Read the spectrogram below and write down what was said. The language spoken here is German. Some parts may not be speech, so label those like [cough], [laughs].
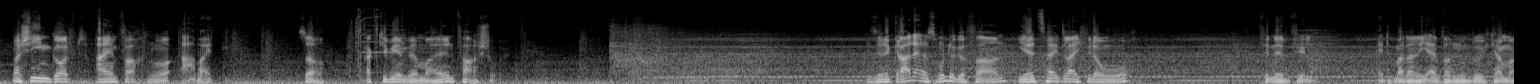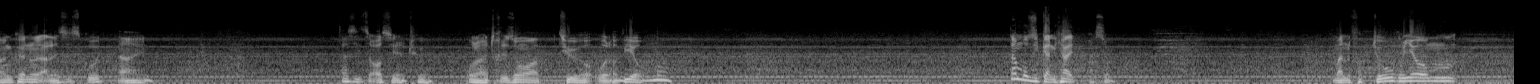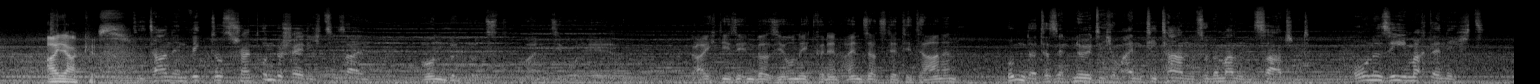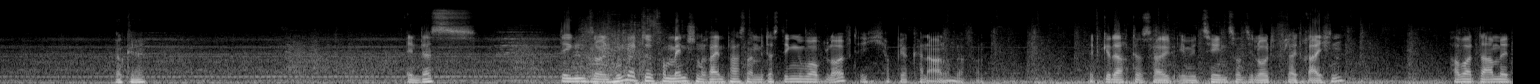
Maschinengott einfach nur arbeiten. So, aktivieren wir mal den Fahrstuhl. Wir sind gerade erst runtergefahren. Jetzt halt gleich wieder hoch. Finde den Fehler. Hätte man da nicht einfach nur einen Durchgang machen können und alles ist gut? Nein. Das sieht so aus wie eine Tür. Oder eine Tresortür oder wie auch immer. Da muss ich gar nicht halten. Achso. Manufaktorium Ayakis. Titan Invictus scheint unbeschädigt zu sein. Unbenutzt, meinen Sie wohl eher. Reicht diese Invasion nicht für den Einsatz der Titanen? Hunderte sind nötig, um einen Titanen zu bemannen, Sergeant. Ohne sie macht er nichts. Okay. In das Ding sollen hunderte von Menschen reinpassen, damit das Ding überhaupt läuft. Ich habe ja keine Ahnung davon. Ich hätte gedacht, dass halt irgendwie 10, 20 Leute vielleicht reichen. Aber damit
